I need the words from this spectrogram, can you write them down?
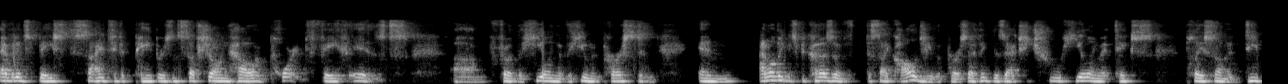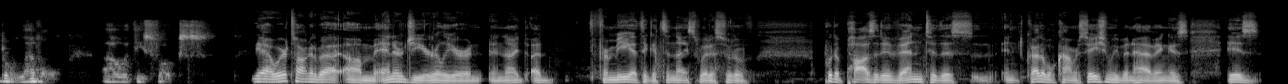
evidence-based scientific papers and stuff showing how important faith is um, for the healing of the human person and I don't think it's because of the psychology of the person. I think there's actually true healing that takes place on a deeper level uh, with these folks. Yeah, we were talking about um, energy earlier, and, and I, I, for me, I think it's a nice way to sort of put a positive end to this incredible conversation we've been having. Is is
